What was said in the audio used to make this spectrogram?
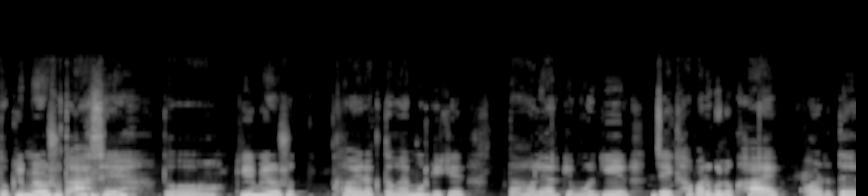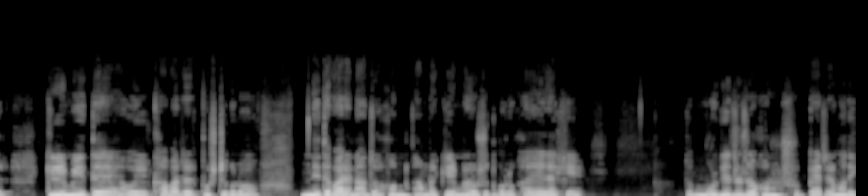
তো কৃমির ওষুধ আছে, তো কৃমির ওষুধ খাওয়াই রাখতে হয় মুরগিকে। তাহলে আর কি মুরগির যেই খাবারগুলো খায় ওদের কৃমিতে ওই খাবারের পুষ্টিগুলো নিতে পারে না যখন আমরা কৃমির ওষুধগুলো খাইয়ে রাখি। তো মুরগিদের যখন পেটের মধ্যে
